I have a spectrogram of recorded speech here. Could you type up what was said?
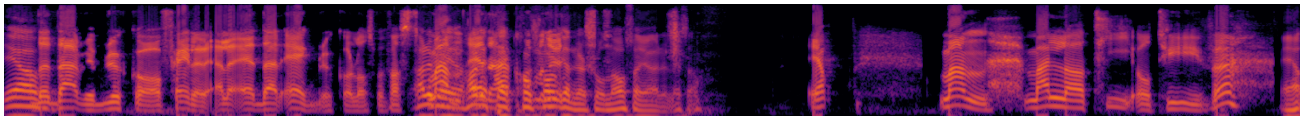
Ja, Det er der vi bruker å feile, eller er der jeg bruker å låse meg fast. har det, Men, har det det her med konsollgenerasjonen også å gjøre, liksom? Men mellom 10 og 20 Ja.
